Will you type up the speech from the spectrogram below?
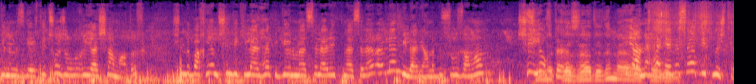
günümüz geçti. Çocukluğu yaşamadık. Şimdi bakayım şimdikiler hep görmeseler etmeseler evlenmiyorlar yani biz o zaman şey Şimdi yoktu. kız ha dedi mi? Evet Yani dedi. he dediyse bitmiştir.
